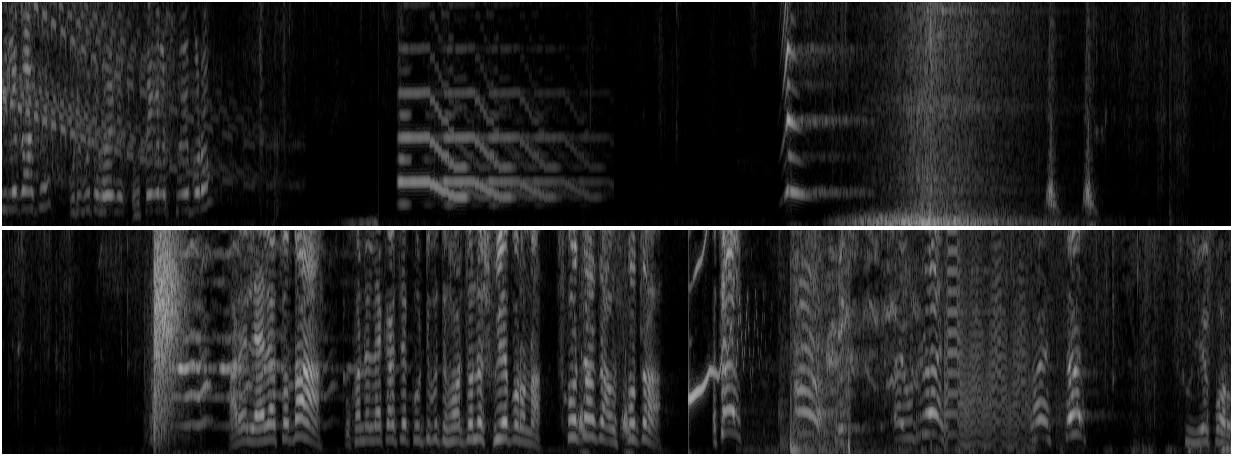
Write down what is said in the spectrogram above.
কি লেখা আছে কুড়িপতি হতে গেলে শুয়ে পড়ো। আরে লেলা চোদা ওখানে লেখা আছে কোটিপতি হওয়ার জন্য শুয়ে পড়ো না। সোজা যাও সোজা। চল। এই উঠ রে। এই, চল। শুয়ে পড়ো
